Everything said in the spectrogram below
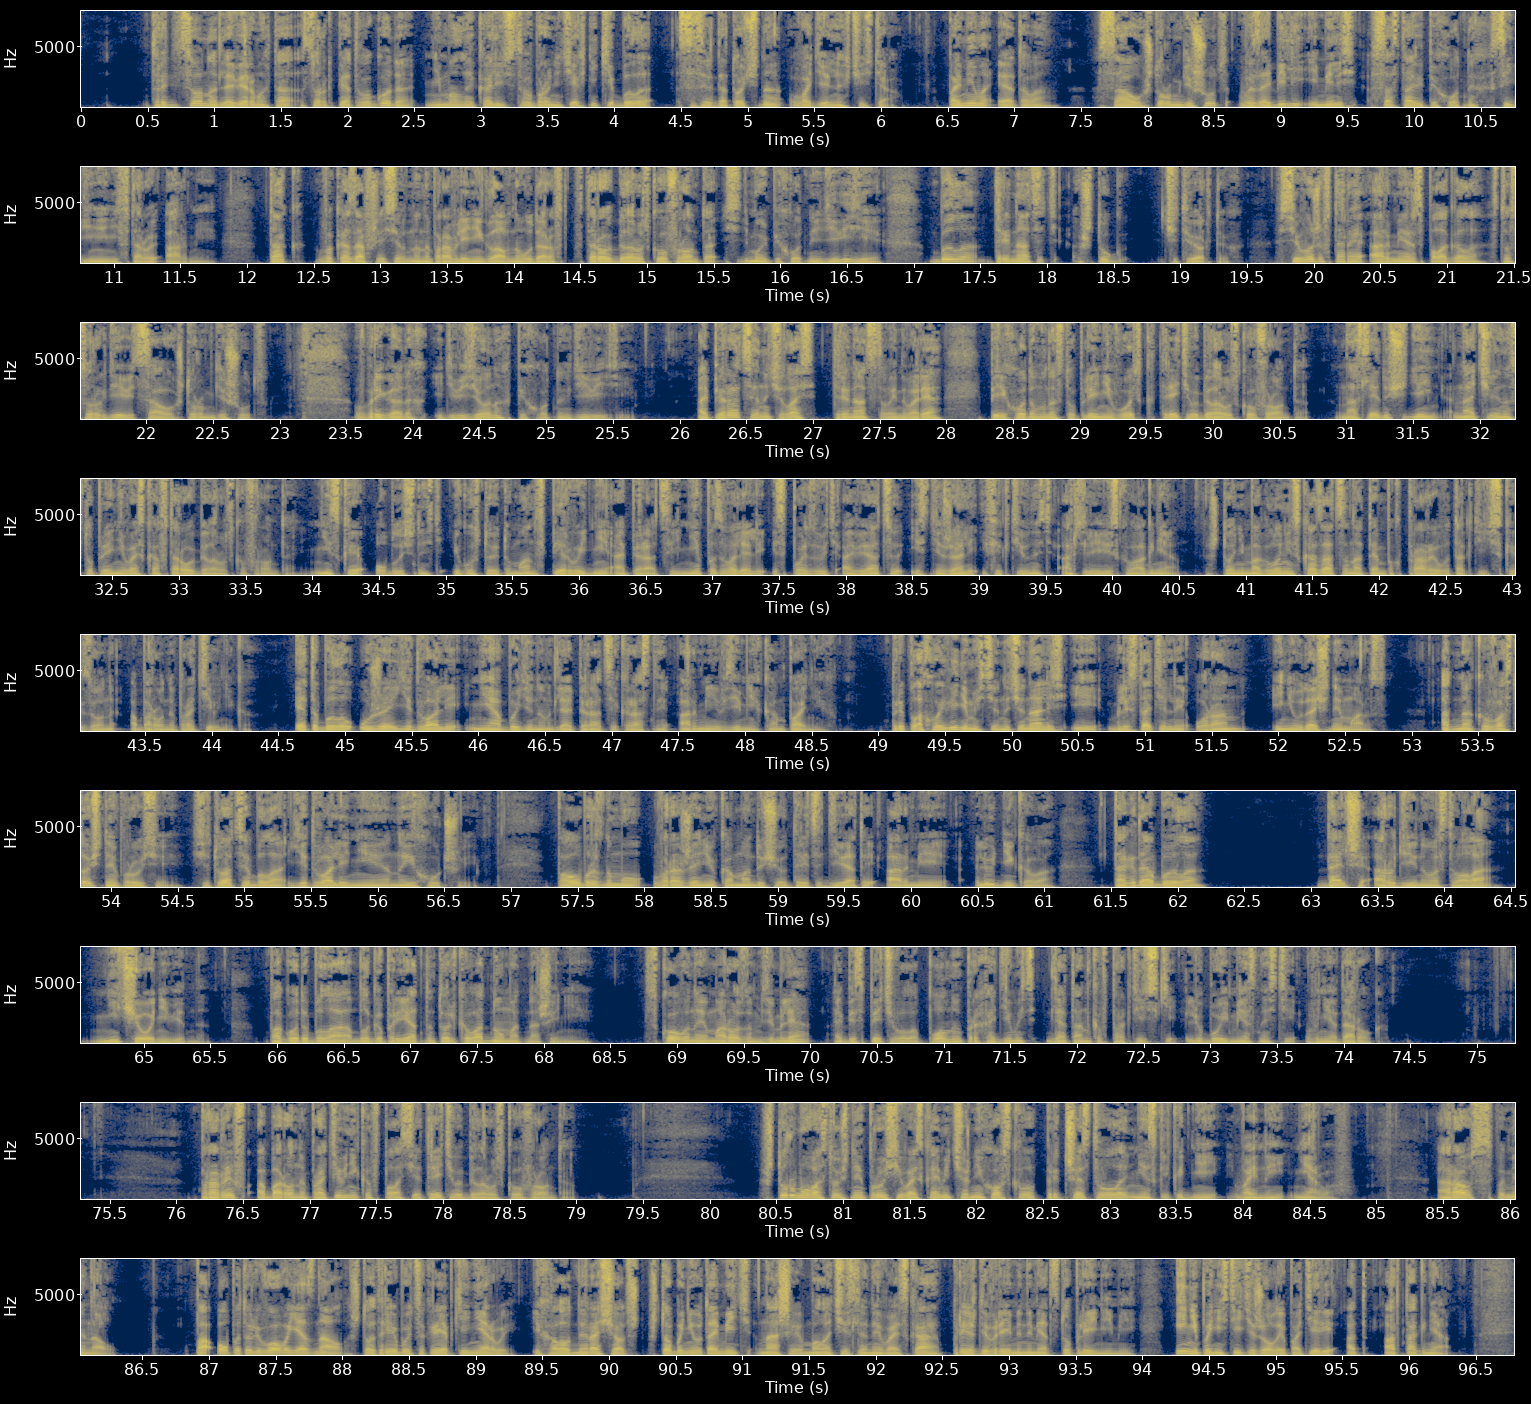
Традиционно для вермахта 45 года немалое количество бронетехники было сосредоточено в отдельных частях. Помимо этого, САУ «Штурмгешутц» в изобилии имелись в составе пехотных соединений второй армии. Так, в оказавшейся на направлении главного удара Второго Белорусского фронта 7-й пехотной дивизии было 13 штук четвертых. Всего же вторая армия располагала 149 САУ «Штурмгешутц» в бригадах и дивизионах пехотных дивизий. Операция началась 13 января переходом в наступление войск Третьего Белорусского фронта. На следующий день начали наступление войска Второго Белорусского фронта. Низкая облачность и густой туман в первые дни операции не позволяли использовать авиацию и снижали эффективность артиллерийского огня, что не могло не сказаться на темпах прорыва тактической зоны обороны противника. Это было уже едва ли необыденным для операций Красной Армии в зимних кампаниях. При плохой видимости начинались и блистательный «Уран», и неудачный «Марс». Однако в Восточной Пруссии ситуация была едва ли не наихудшей. По образному выражению командующего 39-й армии Людникова, тогда было дальше орудийного ствола ничего не видно. Погода была благоприятна только в одном отношении. Скованная морозом земля обеспечивала полную проходимость для танков практически любой местности вне дорог. Прорыв обороны противника в полосе Третьего Белорусского фронта. Штурму Восточной Пруссии войсками Черняховского предшествовало несколько дней войны нервов. Араус вспоминал. По опыту Львова я знал, что требуются крепкие нервы и холодный расчет, чтобы не утомить наши малочисленные войска преждевременными отступлениями и не понести тяжелые потери от артогня,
